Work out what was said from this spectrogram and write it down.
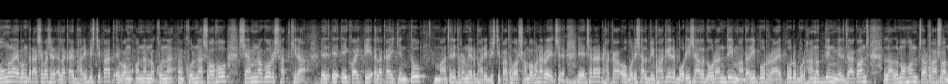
মোংলা এবং তার আশেপাশের এলাকায় ভারী বৃষ্টিপাত এবং অন্যান্য খুলনা খুলনা সহ শ্যামনগর, সাতক্ষীরা এই কয়েকটি এলাকায় কিন্তু মাঝারি ধরনের ভারী বৃষ্টিপাত হওয়ার সম্ভাবনা রয়েছে। এছাড়া ঢাকা ও বরিশাল বিভাগের বরিশাল, গৌরান্দি, মাদারীপুর, রায়পুর, বুরহানুদ্দিন, মির্জাগঞ্জ, লালমোহন, চরফাসন।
